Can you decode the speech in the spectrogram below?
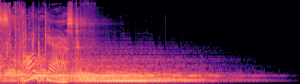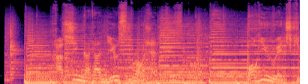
TBS Podcast 発信型ニュースプロジェクト。荻上チキ。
